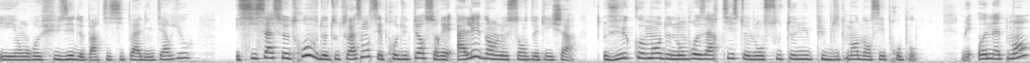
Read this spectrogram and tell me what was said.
et ont refusé de participer à l'interview. Et si ça se trouve, de toute façon, ces producteurs seraient allés dans le sens de Keisha, vu comment de nombreux artistes l'ont soutenu publiquement dans ses propos. Mais honnêtement,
